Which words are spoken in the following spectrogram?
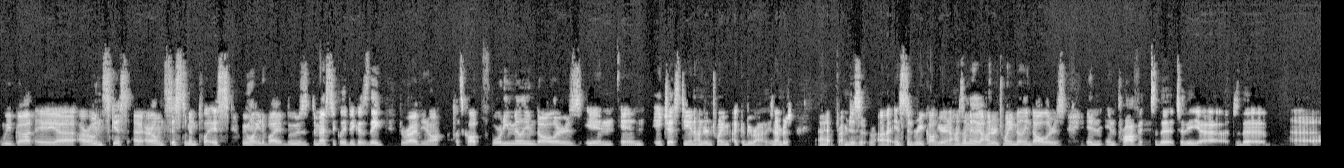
we've got a uh, our own skis, uh, our own system in place. We want you to buy booze domestically because they derive, you know, let's call it forty million dollars in in HST and one hundred twenty. I could be wrong on these numbers I'm just uh, instant recall here, and something like 120 million dollars in in profit to the to the uh, to the uh,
